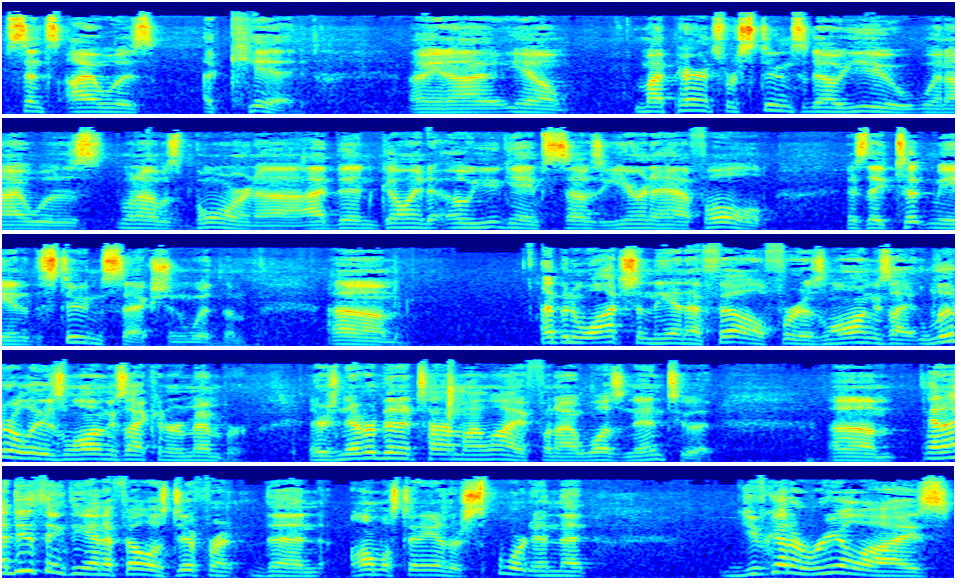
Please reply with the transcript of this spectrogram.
since I was a kid. I mean, I you know my parents were students at OU when I was when I was born. Uh, I've been going to OU games since I was a year and a half old, as they took me into the student section with them. Um, I've been watching the NFL for as long as I, literally as long as I can remember. There's never been a time in my life when I wasn't into it. Um, and I do think the NFL is different than almost any other sport in that you've got to realize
